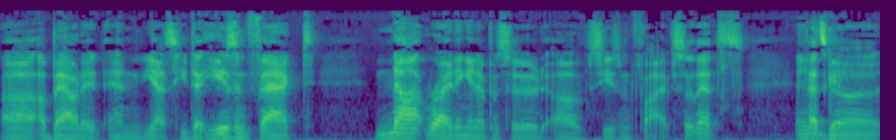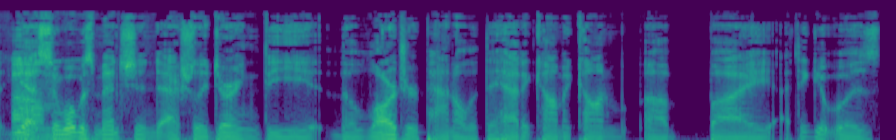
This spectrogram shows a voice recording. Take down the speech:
uh, about it, and yes, he do- he is in fact not writing an episode of season five. So that's and that's good. uh, yeah. so Um, what was mentioned actually during the the larger panel that they had at Comic Con uh, by I think it was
